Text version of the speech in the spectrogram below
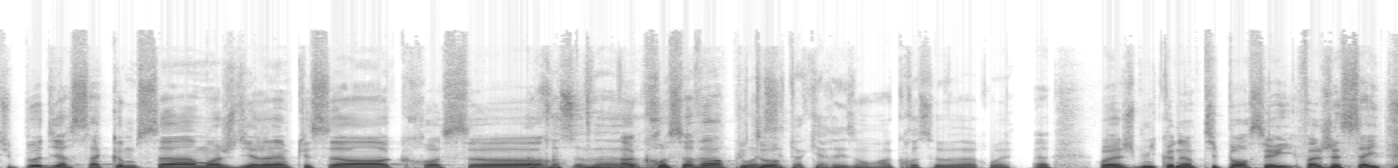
tu peux dire ça comme ça. Moi, je dirais même que c'est un cross. euh, un crossover un crossover Ouais, plutôt. c'est toi qui as raison, un crossover, ouais. Ouais, je m'y connais un petit peu en série. Enfin, j'essaye.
